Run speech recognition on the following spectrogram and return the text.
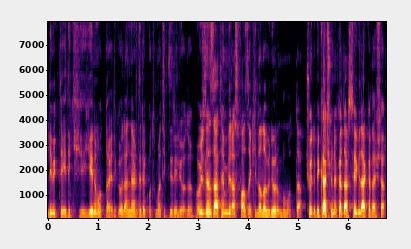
Livik'teydik. Yeni moddaydık. Ölenler direkt otomatik diriliyordu. O yüzden zaten biraz fazla kill alabiliyorum bu modda. Şöyle birkaç güne kadar sevgili arkadaşlar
